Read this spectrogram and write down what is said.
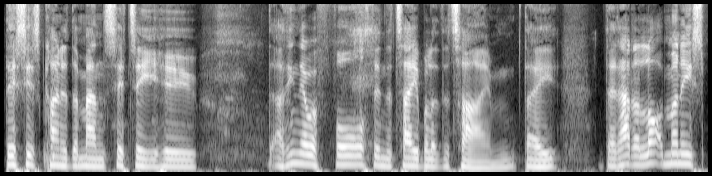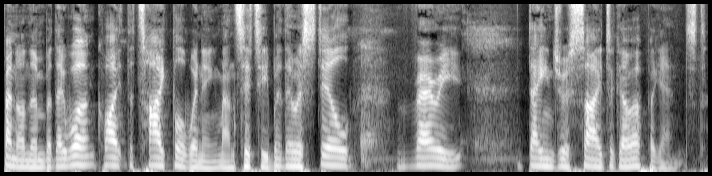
this is kind of the Man City who I think they were fourth in the table at the time. They they'd had a lot of money spent on them, but they weren't quite the title-winning Man City. But they were still very dangerous side to go up against.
